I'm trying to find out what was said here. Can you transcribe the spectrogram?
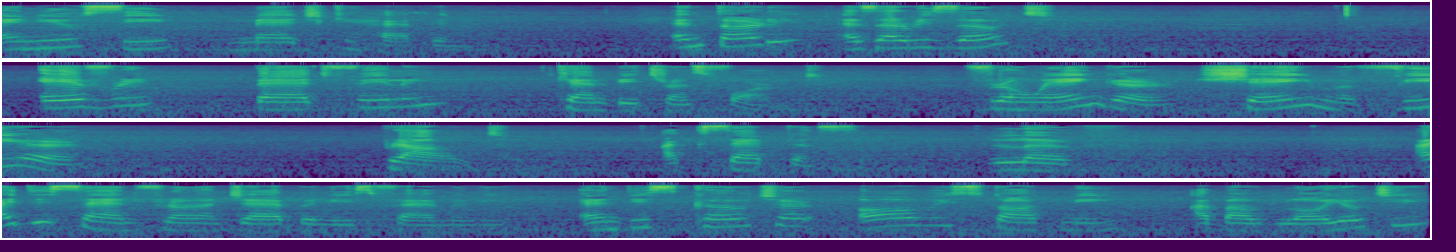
and you see magic happening. And third, as a result, every bad feeling can be transformed. From anger, shame, fear, proud, acceptance, love. I descend from a Japanese family, and this culture always taught me about loyalty,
